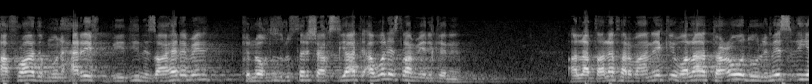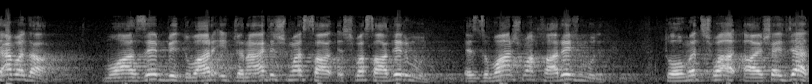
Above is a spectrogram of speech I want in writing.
افراد منحرف بیدین ظاهر بین که نقطه درست شخصیات اول اسلام میری کنه. الله تعالی فرمانه که ولا تعودوا لمثله ابدا. مواظب به دوباره جنایت شما شما صادر بود. از زبان شما خارج بود. تهمت شما عایشه جد.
